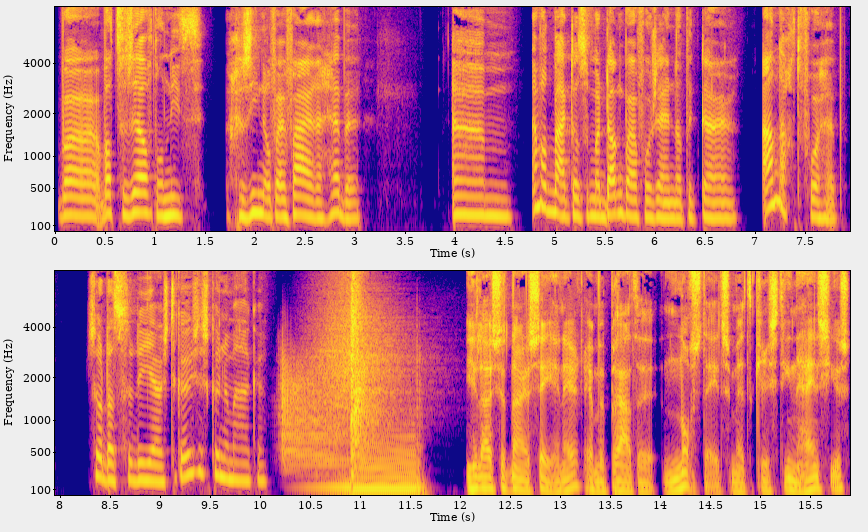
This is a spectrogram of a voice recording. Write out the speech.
Waar, wat ze zelf nog niet gezien of ervaren hebben. Um, en wat maakt dat ze maar dankbaar voor zijn dat ik daar aandacht voor heb. Zodat ze de juiste keuzes kunnen maken. Je luistert naar CNR en we praten nog steeds met Christine Heinsius.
